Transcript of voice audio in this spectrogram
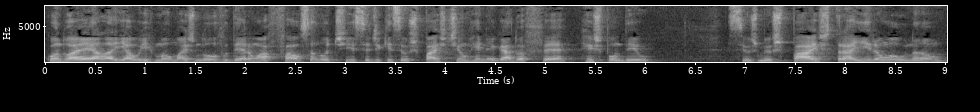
quando a ela e ao irmão mais novo deram a falsa notícia de que seus pais tinham renegado a fé, respondeu: se os meus pais traíram ou não,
